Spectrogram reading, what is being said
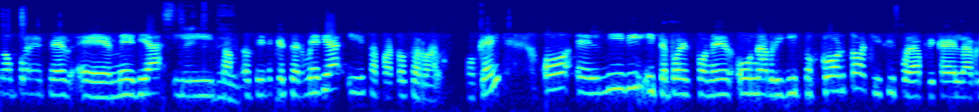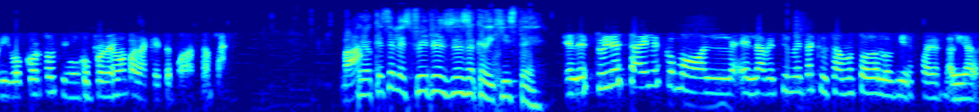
no puede ser eh, media y tiene que ser media y zapato cerrado, ¿ok? O el midi y te puedes poner un abriguito corto, aquí sí puede aplicar el abrigo corto sin ningún problema para que te puedas tapar. ¿Va? ¿Pero qué es el street dress que dijiste? El street style es como la vestimenta que usamos todos los días para salir a la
